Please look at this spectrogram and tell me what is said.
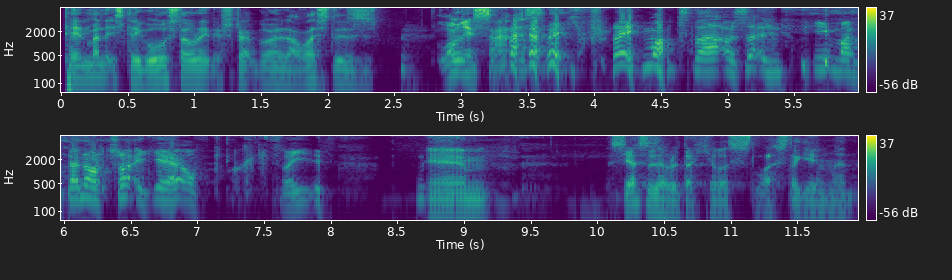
10 minutes to go, still writing the script going, the list is long as Santa's. it's pretty much that. I was sitting eating my dinner trying to get it all fucked right. Um, this is a ridiculous list again, man.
